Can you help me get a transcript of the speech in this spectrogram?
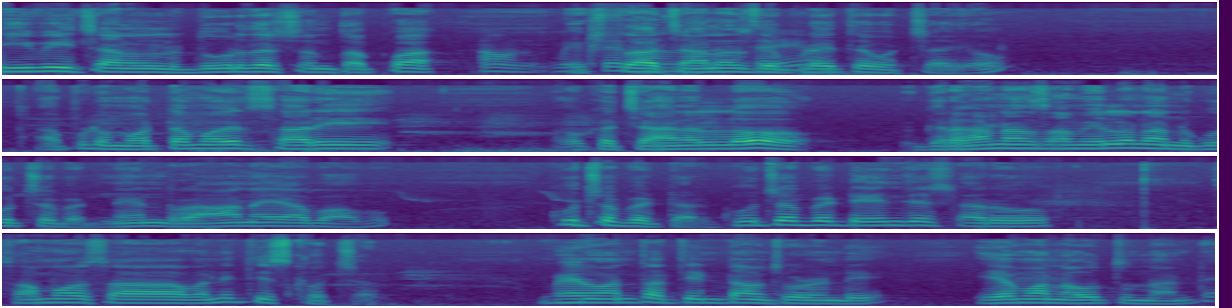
టీవీ ఛానల్ దూరదర్శన్ తప్ప ఎక్స్ట్రా ఛానల్స్? ఎప్పుడైతే వచ్చాయో అప్పుడు మొట్టమొదటిసారి ఒక ఛానల్లో గ్రహణం సమయంలో నన్ను కూర్చోబెట్టి నేను రానయ్య బాబు కూర్చోబెట్టారు. కూర్చోబెట్టి ఏం చేశారు? సమోసా అవన్నీ తీసుకొచ్చారు. మేమంతా తింటాం చూడండి ఏమన్నా అవుతుందంటే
